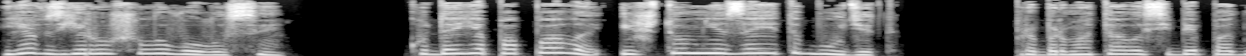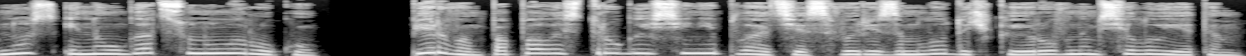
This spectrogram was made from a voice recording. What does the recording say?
Я взъерошила волосы. Куда я попала и что мне за это будет? Пробормотала себе под нос и наугад сунула руку. Первым попалось строгое синее платье с вырезом лодочкой и ровным силуэтом.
